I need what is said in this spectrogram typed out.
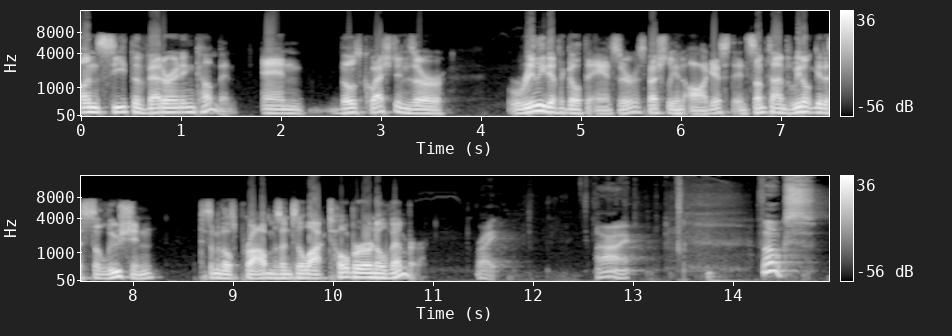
unseat the veteran incumbent. And those questions are really difficult to answer, especially in August. And sometimes we don't get a solution to some of those problems until October or November. Right. All right. Folks,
